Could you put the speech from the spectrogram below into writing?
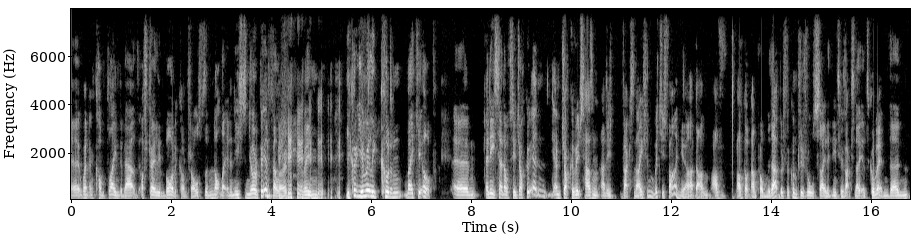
uh, went and complained about the Australian border controls for them not letting an Eastern European fellow in. I mean, you could, you really couldn't make it up. Um, and he said, obviously, Djokovic, and, and Djokovic hasn't had his vaccination, which is fine. You know, I, I've I've got no problem with that. But if the country's rules say that you need to be vaccinated to come in, then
